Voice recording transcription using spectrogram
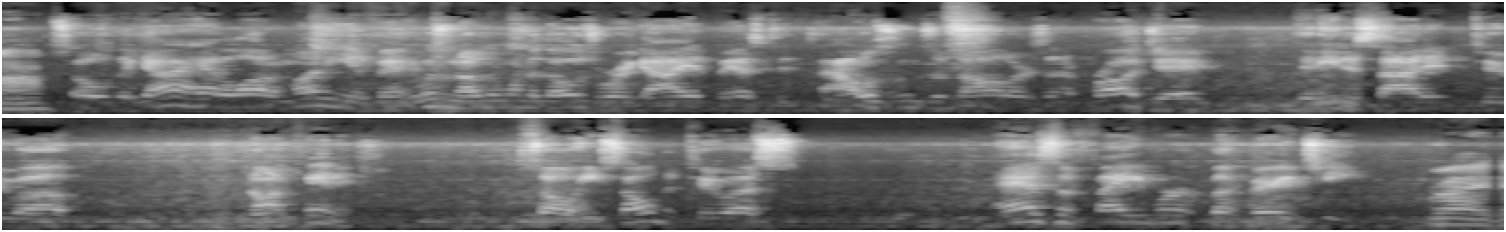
Uh-huh. So the guy had a lot of money invested. It was another one of those where a guy invested thousands of dollars in a project that he decided to uh, not finish. So he sold it to us as a favor, but very cheap. Right.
